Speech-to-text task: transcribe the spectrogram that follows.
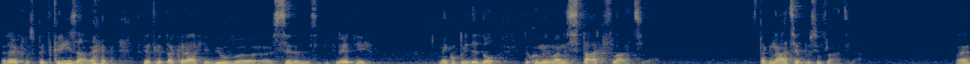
reklo spet kriza, ne? Skratka, ta krah je bil v 70-ih letih, ne, ko pride do tako imenovane stagflacije. Stagnacija plus inflacija. Ne?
